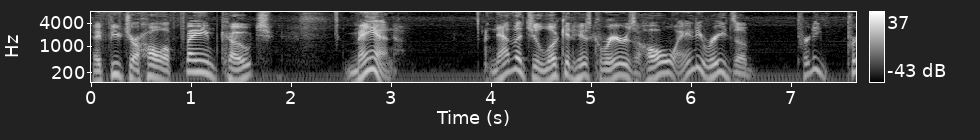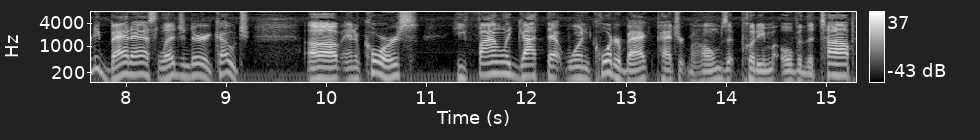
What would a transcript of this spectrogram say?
a future Hall of Fame coach. Man, now that you look at his career as a whole, Andy Reid's a pretty pretty badass legendary coach. Uh, and of course, he finally got that one quarterback, Patrick Mahomes, that put him over the top.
